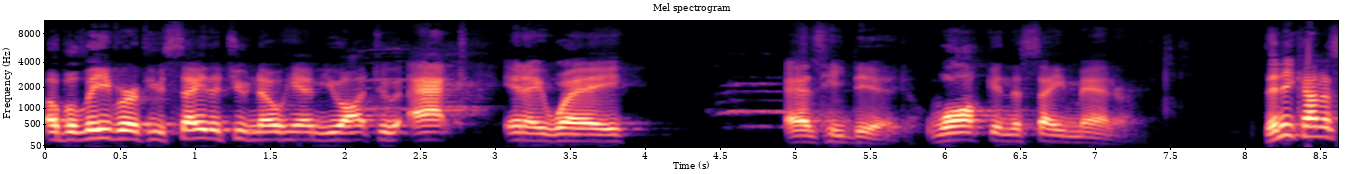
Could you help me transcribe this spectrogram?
a believer if you say that you know him you ought to act in a way as he did walk in the same manner. Then he kind of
